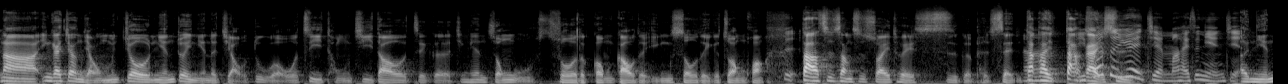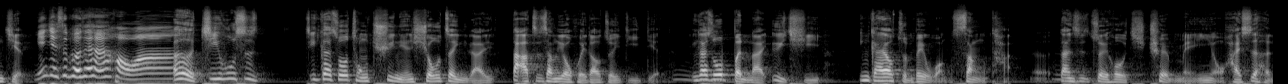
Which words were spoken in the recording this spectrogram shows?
那应该这样讲，我们就年对年的角度哦，我自己统计到这个今天中午所有的公告的营收的一个状况，是大致上是衰退四个 percent，大概大概是月减吗？还是年减？呃，年减，年减四 percent 还好啊。呃，几乎是应该说从去年修正以来，大致上又回到最低点。应该说本来预期。应该要准备往上弹了，但是最后却没有，还是很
